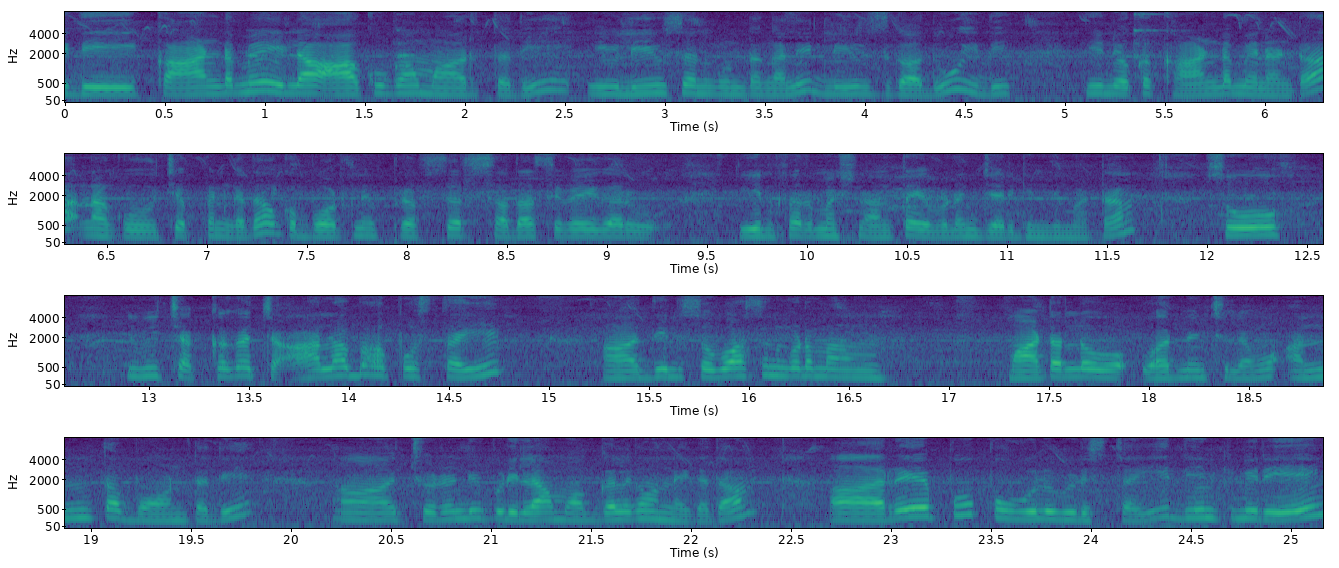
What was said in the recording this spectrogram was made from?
ఇది కాండమే ఇలా ఆకుగా మారుతుంది. ఇవి లీవ్స్ అనుకుంటాం కానీ లీవ్స్ కాదు. ఇది దీని యొక్క కాండమేనంట. నాకు చెప్పాను కదా ఒక బోటనీ ప్రొఫెసర్ సదాశివయ్య గారు ఈ ఇన్ఫర్మేషన్ అంతా ఇవ్వడం జరిగింది అనమాట సో ఇవి చక్కగా చాలా బాగా పోస్తాయి. దీని సువాసన కూడా మనం మాటల్లో వర్ణించలేము. అంత బాగుంటుంది. చూడండి ఇప్పుడు ఇలా మొగ్గలుగా ఉన్నాయి కదా. రేపు పువ్వులు విడుస్తాయి. దీనికి మీరు ఏం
